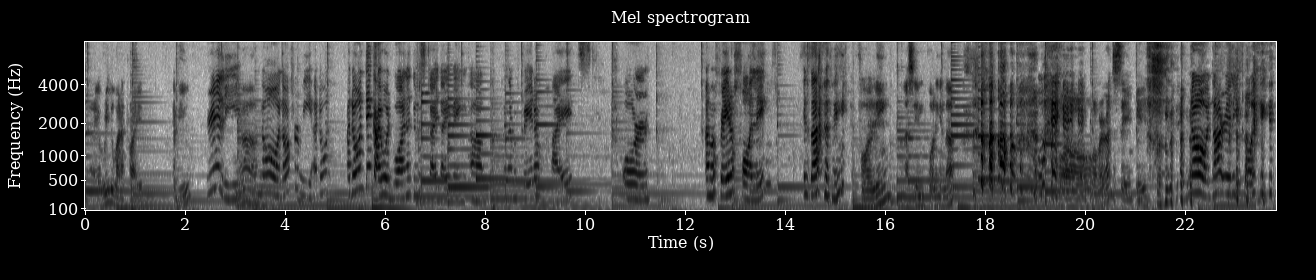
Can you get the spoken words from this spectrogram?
I really wanna try it. Have you? Really? Yeah. No, not for me. I don't. I don't think I would want to do skydiving. Um, because I'm afraid of heights, or I'm afraid of falling. Is that a thing? Falling, as in falling in love. Wait. Oh, we're on the same page. No, not really falling.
